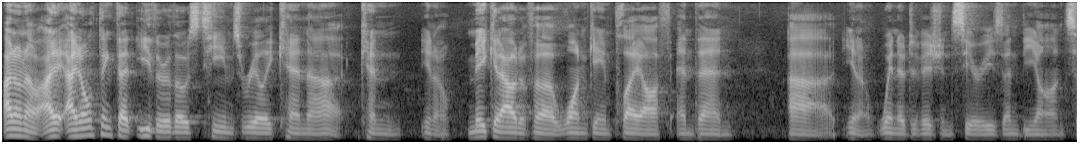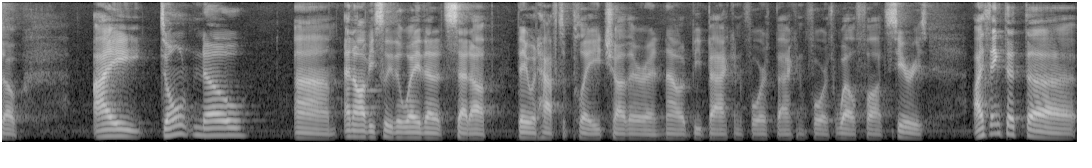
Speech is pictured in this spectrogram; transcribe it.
I don't know. I, I don't think that either of those teams really can, uh, can you know, make it out of a one game playoff and then, uh, you know, win a division series and beyond. So, I don't know, um, and obviously the way that it's set up, they would have to play each other, and that would be back and forth, back and forth, well fought series. I think that the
